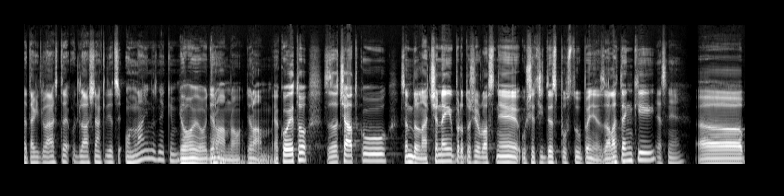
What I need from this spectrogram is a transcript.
eh, tak děláš, te, děláš nějaké věci online s někým? Jo, jo, dělám, no, dělám. Jako je to, ze začátku jsem byl nadšený, protože vlastně ušetříte spoustu peněz za letenky, Jasně. Uh,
